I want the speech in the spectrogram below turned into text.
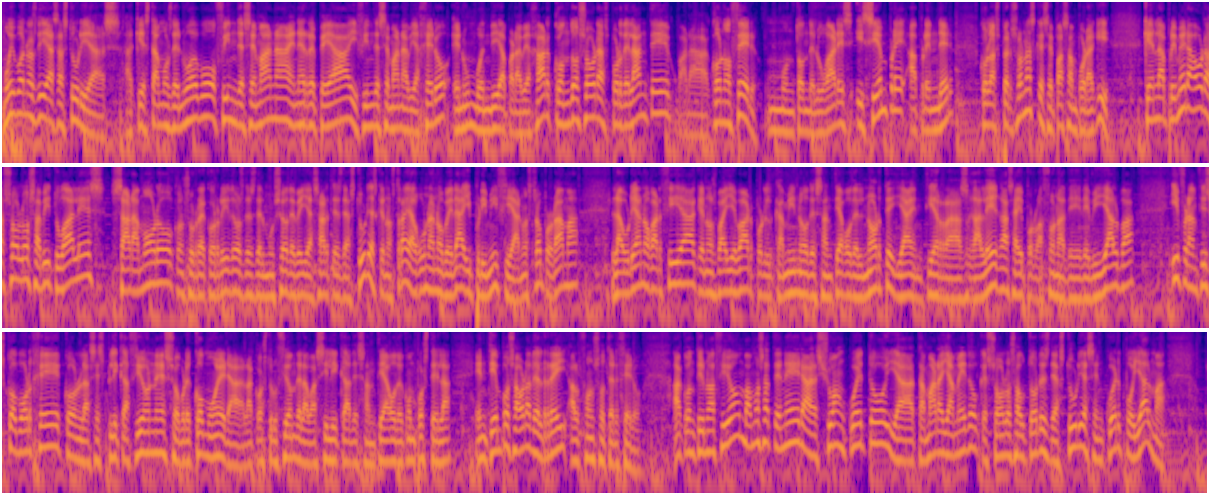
Muy buenos días Asturias, aquí estamos de nuevo, fin de semana en RPA y fin de semana viajero en un buen día para viajar, con dos horas por delante para conocer un montón de lugares y siempre aprender con las personas que se pasan por aquí. Que en la primera hora son los habituales, Sara Moro con sus recorridos desde el Museo de Bellas Artes de Asturias que nos trae alguna novedad y primicia a nuestro programa, Laureano García que nos va a llevar por el camino de Santiago del Norte ya en tierras galegas, ahí por la zona de, de Villalba, y Francisco Borge con las explicaciones sobre cómo era la construcción de la Basílica de Santiago de Compostela en tiempos ahora del rey Alfonso III. A continuación vamos a tener a Juan Cueto y a Tamara Yamedo, que son los autores de Asturias en cuerpo y alma,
